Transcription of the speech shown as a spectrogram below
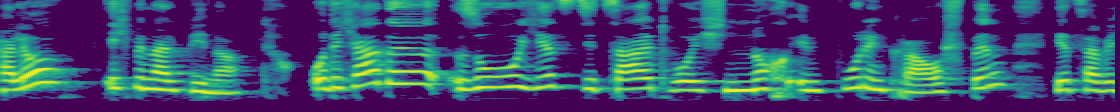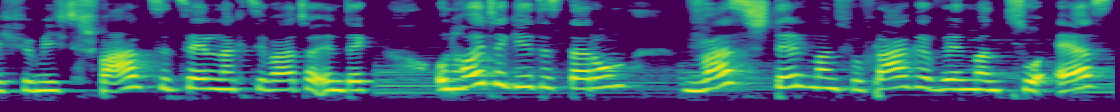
Hallo, ich bin Alpina und ich hatte so jetzt die Zeit, wo ich noch in Puring-Rausch bin. Jetzt habe ich für mich schwarze Zellenaktivator entdeckt und heute geht es darum, was stellt man für Frage, wenn man zuerst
